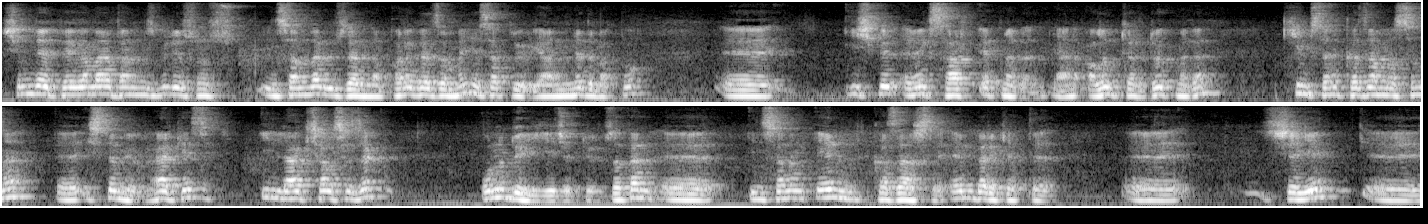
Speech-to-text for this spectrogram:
Şimdi Peygamber Efendimiz biliyorsunuz insanlar üzerinden para kazanmayı yasaklıyor. Yani ne demek bu? Ee, hiçbir emek sarf etmeden, yani alın teri dökmeden kimsenin kazanmasını e, istemiyor. Herkes illaki çalışacak, onu da yiyecek diyor. Zaten e, insanın en kazançlı, en bereketli e, şeyi, e,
